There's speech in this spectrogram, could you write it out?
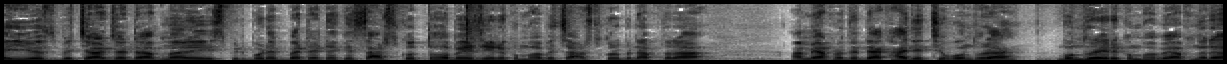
এই ইউএসবি চার্জারটা আপনার এই স্পিড বোর্ডের ব্যাটারিটাকে চার্জ করতে হবে। যে এরকমভাবে চার্জ করবেন আপনারা, আমি আপনাদের দেখাই দিচ্ছি বন্ধুরা। বন্ধুরা এরকমভাবে আপনারা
